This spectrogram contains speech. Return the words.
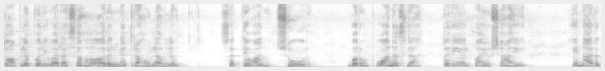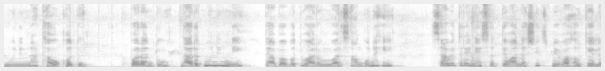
तो आपल्या परिवारासह अरण्यात राहू लागला. सत्यवान शूर वर उपवान असला तरी अल्पायुष्य आहे. हे नारदमुनींना ठाऊक होते. परंतु नारदमुनींनी त्याबाबत वारंवार सांगूनही सावित्रीने सत्यवानाशीच विवाह केला.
